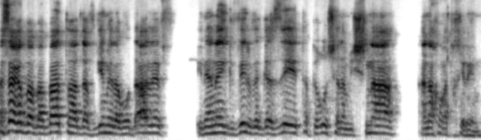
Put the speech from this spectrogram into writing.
מסכת בבא בתרא, דף ג' עמוד א', ענייני גביל וגזית, הפירוש של המשנה, אנחנו מתחילים.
